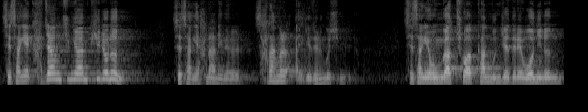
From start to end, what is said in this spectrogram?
세상의 가장 중요한 필요는 세상의 하나님을 사랑을 알게 되는 것입니다. 세상의 온갖 추악한 문제들의 원인은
